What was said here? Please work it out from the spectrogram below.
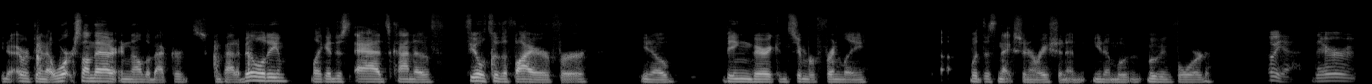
you know everything that works on that and all the backwards compatibility. Like it just adds kind of fuel to the fire for you know being very consumer friendly uh, with this next generation and you know moving moving forward. Oh yeah, they're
